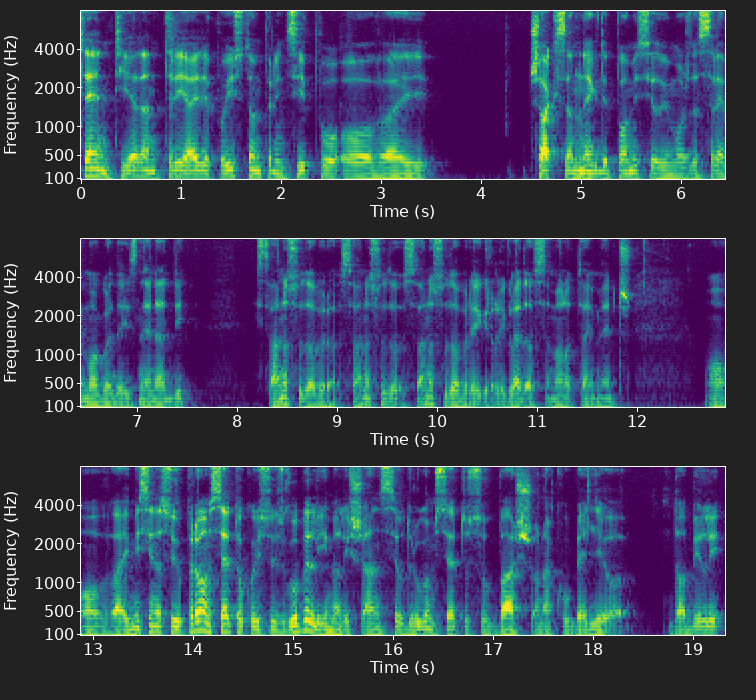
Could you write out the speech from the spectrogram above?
Tent 1-3, ajde po istom principu, ovaj, čak sam negde pomislio da bi možda Srem mogao da iznenadi. I stvarno su dobro, stvarno su, do, stvarno su dobro igrali, gledao sam malo taj meč. Ovaj, mislim da su i u prvom setu koji su izgubili imali šanse, u drugom setu su baš onako ubedljivo dobili.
